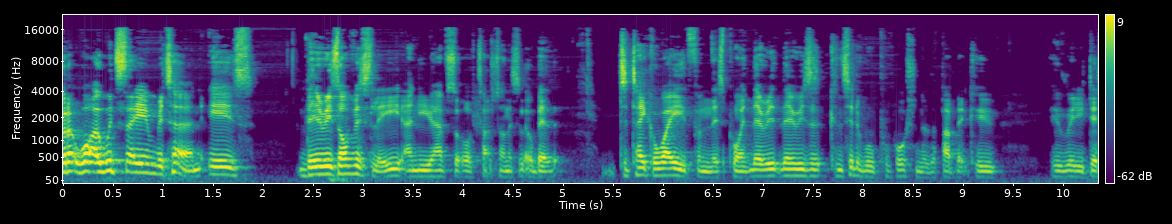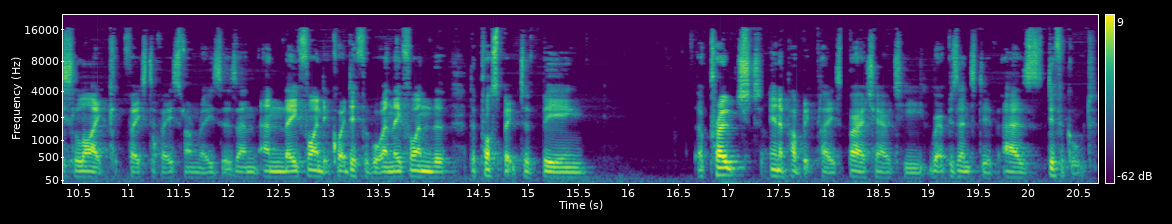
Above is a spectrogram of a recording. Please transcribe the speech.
but what I would say in return is there is obviously, and you have sort of touched on this a little bit, to take away from this point, there is, there is a considerable proportion of the public who who really dislike face-to-face fundraisers, and, and they find it quite difficult, and they find the, the prospect of being approached in a public place by a charity representative as difficult.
